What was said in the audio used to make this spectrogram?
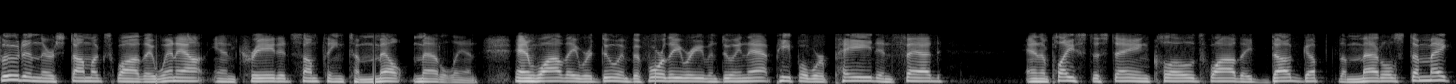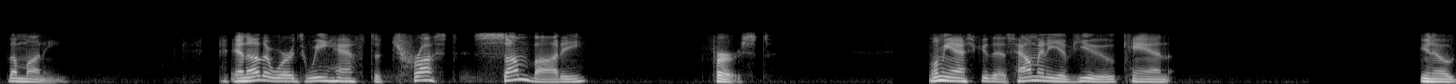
food in their stomachs while they went out and created something to melt metal in. And while they were doing, before they were even doing that, people were paid and fed and a place to stay and clothes while they dug up the metals to make the money. In other words, we have to trust somebody first. Let me ask you this how many of you can, you know,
